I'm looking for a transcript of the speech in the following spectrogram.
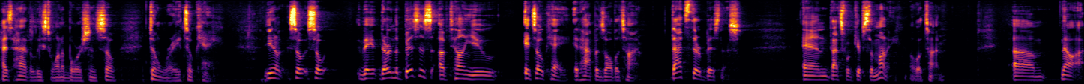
has had at least one abortion, so don't worry, it's okay. You know, so so they they're in the business of telling you it's okay. It happens all the time. That's their business, and that's what gives them money all the time. Um, now,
